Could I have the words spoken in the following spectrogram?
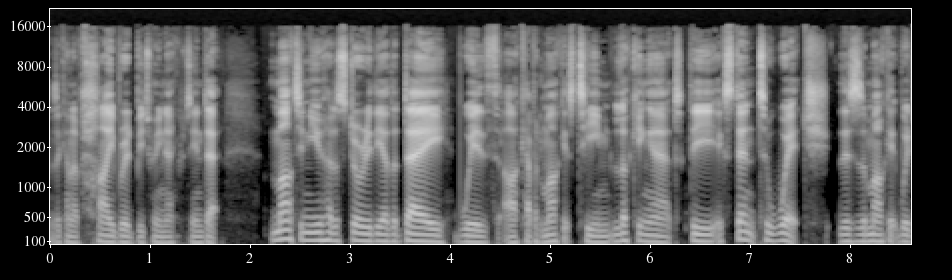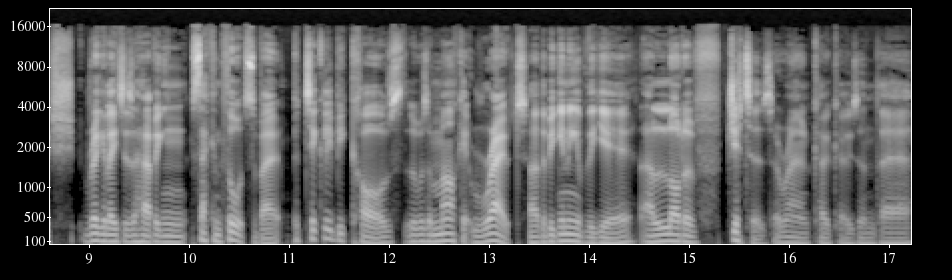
as a kind of hybrid between equity and debt. Martin, you had a story the other day with our capital markets team looking at the extent to which this is a market which regulators are having second thoughts about, particularly because there was a market rout at the beginning of the year, a lot of jitters around CoCos and their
